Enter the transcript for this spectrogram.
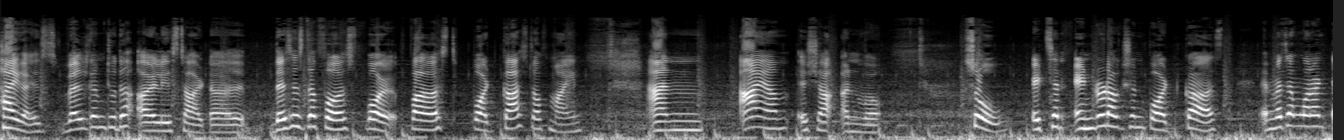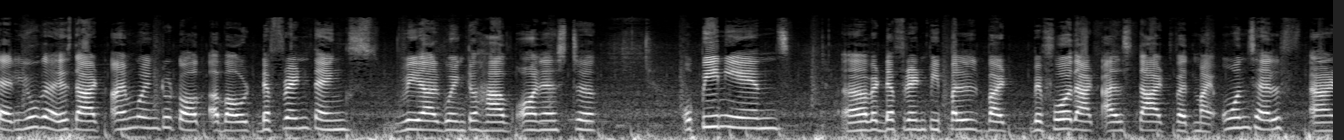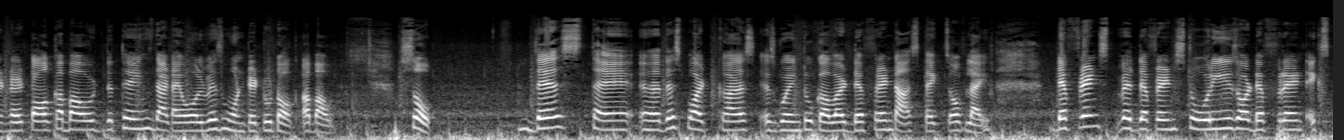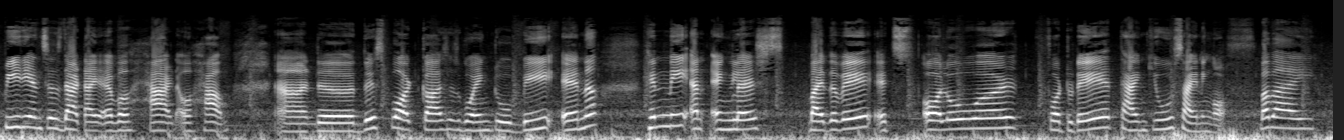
Hi guys, welcome to the Early Starter. This is the first po- first podcast of mine, and I am Isha Anwar. So it's an introduction podcast in which I'm gonna tell you guys that I'm going to talk about different things. We are going to have honest uh, opinions uh, with different people, but before that, I'll start with my own self and uh, talk about the things that I always wanted to talk about. So, this thing, uh, this podcast is going to cover different aspects of life different with different stories or different experiences that i ever had or have and uh, this podcast is going to be in hindi and english by the way it's all over for today thank you signing off. Bye bye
